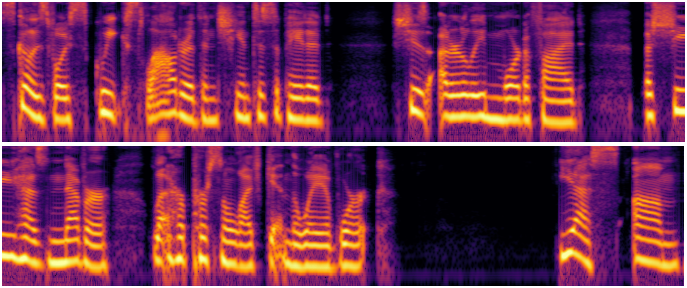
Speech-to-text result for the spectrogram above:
Scully's voice squeaks louder than she anticipated. She is utterly mortified, but she has never let her personal life get in the way of work. Yes, um,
